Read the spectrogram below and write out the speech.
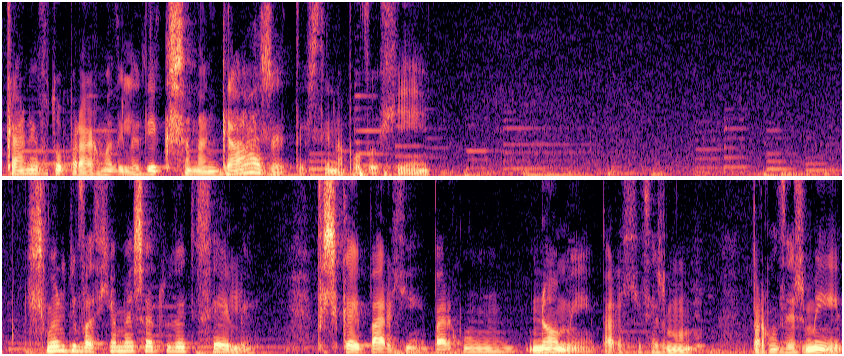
κάνει αυτό το πράγμα, δηλαδή εξαναγκάζεται στην αποδοχή, σημαίνει ότι βαθιά μέσα του δεν τη θέλει. Φυσικά υπάρχει, υπάρχουν νόμοι, υπάρχει θεσμ, υπάρχουν θεσμοί,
